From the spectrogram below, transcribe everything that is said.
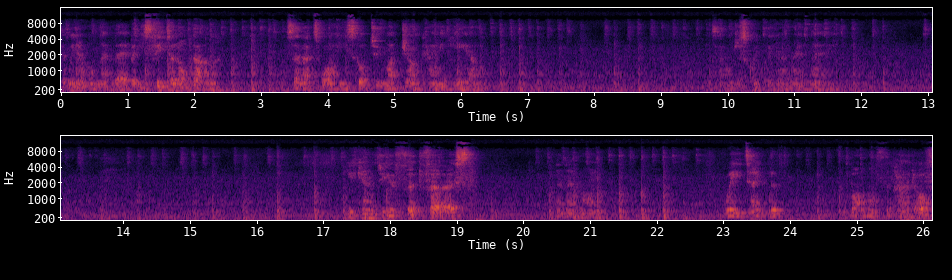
So we don't want that there, but his feet are not done. So that's why he's got too much junk hanging here. So I'll just quickly go around there. You can do your foot first, and that might, where you take the bottom of the pad off.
